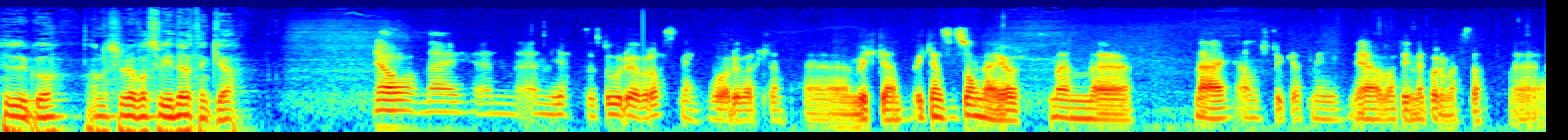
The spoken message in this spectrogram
Hugo? Annars rör vi oss vidare, tänker jag. Ja, nej, en, en jättestor överraskning var det verkligen. Eh, vilken, vilken säsong han gör. Men eh, nej, annars tycker jag att ni, ni har varit inne på det mesta. Eh,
